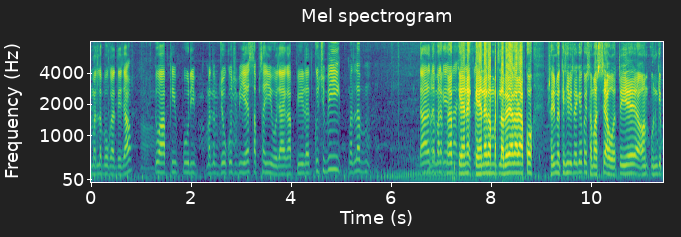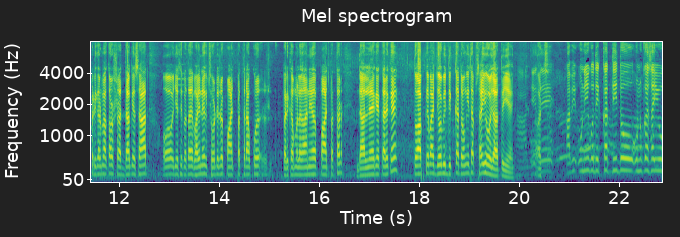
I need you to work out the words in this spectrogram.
मतलब वो करते जाओ। तो आपकी पूरी मतलब जो कुछ भी है सब सही हो जाएगा पीड़ित कुछ भी मतलब दर्द मतलब कहने कहने का मतलब है अगर आपको शरीर में किसी भी तरह की कोई समस्या होती है हम उनकी परिक्रमा करो श्रद्धा के साथ और जैसे बताया भाई ने छोटे छोटे पाँच पत्थर आपको परिक्रमा लगाने और पाँच पत्थर डालने के करके तो आपके पास जो भी दिक्कत होंगी सब सही हो जाती हैं। हाँ, जैसे अभी उन्हीं को दिक्कत थी तो उनका सही हो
